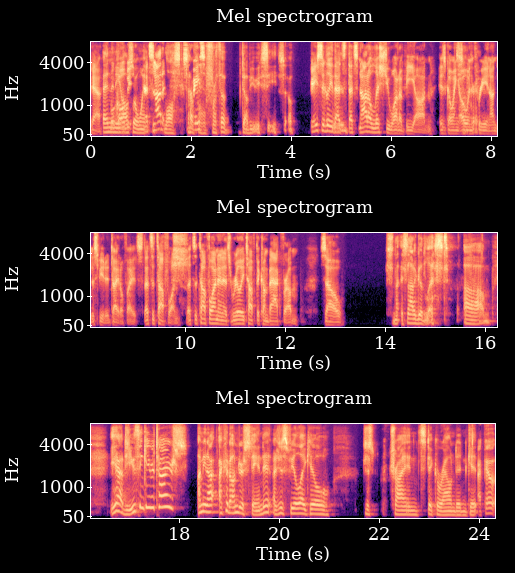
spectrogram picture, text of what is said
Yeah, and then well, he Colby, also went that's not lost several for the WEC. So basically, that's that's not a list you want to be on. Is going zero oh and three in undisputed title fights. That's a tough one. That's a tough one, and it's really tough to come back from. So it's not, it's not a good list. Um, yeah. Do you think he retires? I mean, I, I could understand it. I just feel like he'll just try and stick around and get I feel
